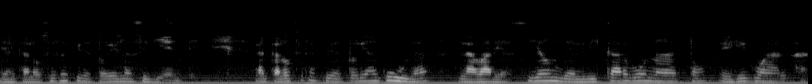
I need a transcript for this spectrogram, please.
de alcalosis respiratoria es la siguiente. La alcalosis respiratoria aguda, la variación del bicarbonato es igual a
